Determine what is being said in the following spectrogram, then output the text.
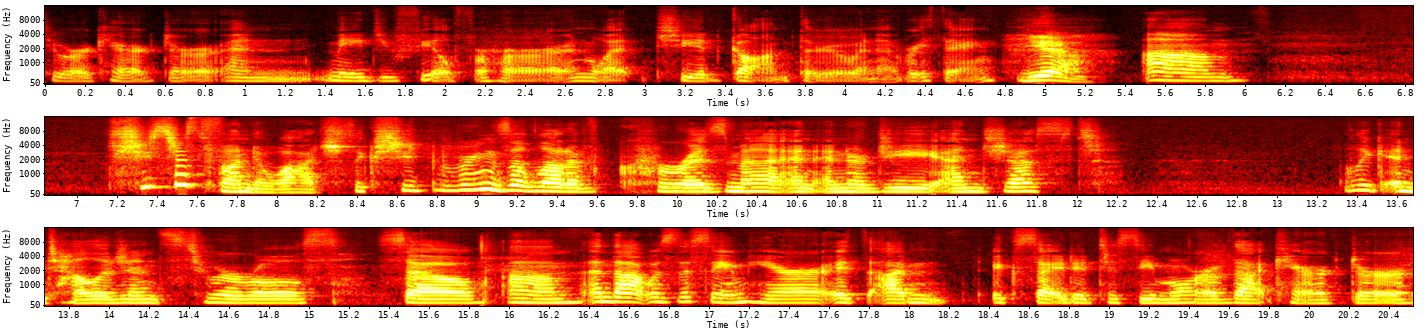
to her character and made you feel for her and what she had gone through and everything. Yeah. Um she's just fun to watch. Like she brings a lot of charisma and energy and just like intelligence to her roles. So, um, and that was the same here. It's I'm excited to see more of that character.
